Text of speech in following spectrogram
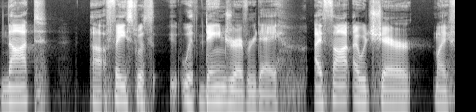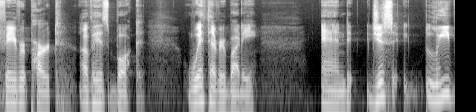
not uh, faced with with danger every day, I thought I would share my favorite part of his book with everybody and just leave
